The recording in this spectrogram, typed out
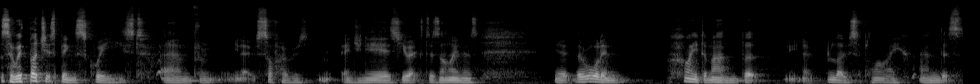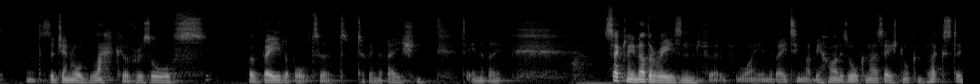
so with budgets being squeezed um, from you know software engineers, UX designers, you know they're all in high demand but you know low supply, and there's there's a general lack of resource available to, to, to innovation to innovate. Secondly, another reason for, for why innovating might be hard is organisational complexity.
